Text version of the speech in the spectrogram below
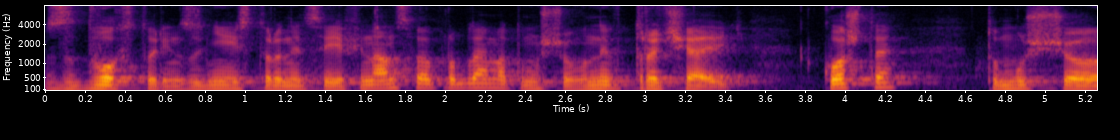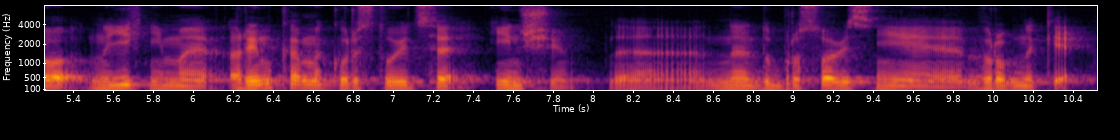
з двох сторін. З однієї сторони, це є фінансова проблема, тому що вони втрачають кошти, тому що на їхніми ринками користуються інші е, недобросовісні виробники.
